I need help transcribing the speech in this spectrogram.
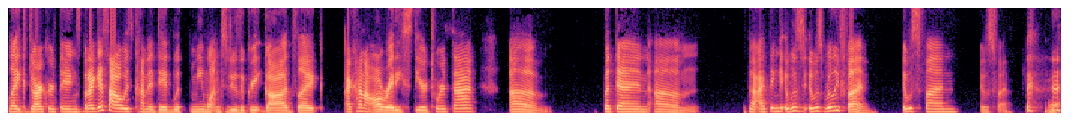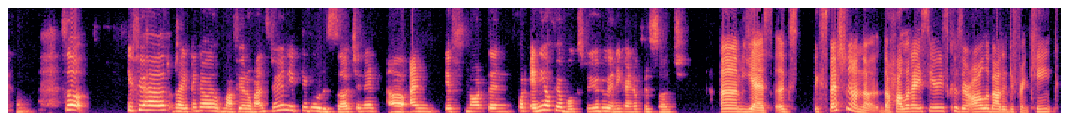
like darker things, but I guess I always kind of did with me wanting to do the Greek gods. Like I kind of already steered toward that. Um but then um but I think it was it was really fun. It was fun. It was fun. Yeah. So, if you are writing a mafia romance, do you need to do research in it? Uh, and if not, then for any of your books, do you do any kind of research? Um, yes, ex- especially on the the Hollow Knight series because they're all about a different kink.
